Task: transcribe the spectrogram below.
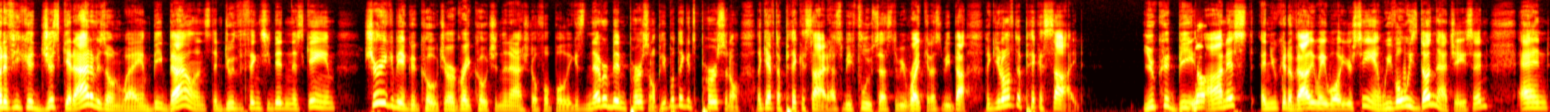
But if he could just get out of his own way and be balanced and do the things he did in this game, sure he could be a good coach or a great coach in the National Football League. It's never been personal. People think it's personal. Like you have to pick a side. It has to be Flus, it has to be right, it has to be bad. Like you don't have to pick a side. You could be no. honest and you could evaluate what you're seeing. We've always done that, Jason. And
